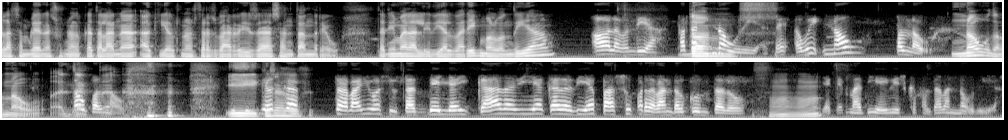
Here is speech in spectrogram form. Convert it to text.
l'Assemblea Nacional Catalana aquí als nostres barris a Sant Andreu. Tenim a la Lídia Alberic, molt bon dia. Hola, bon dia. Falten Doncs- nou dies, eh? Avui nou pel nou. 9 del 9. Nou pel nou. I jo què és el... treballo a Ciutat Vella i cada dia, cada dia passo per davant del comptador. Uh -huh. I aquest matí he vist que faltaven nou dies.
